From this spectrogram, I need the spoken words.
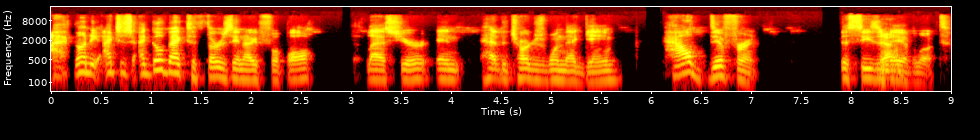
I funny, I just I go back to Thursday night football last year and had the Chargers won that game. How different the season yeah. may have looked.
